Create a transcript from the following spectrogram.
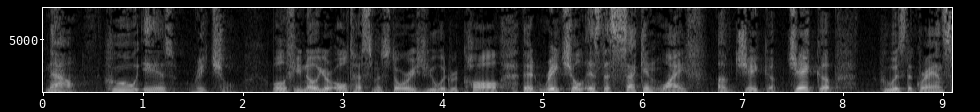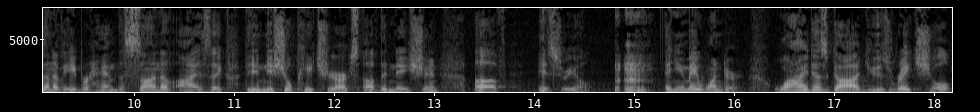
Now, who is Rachel? Well, if you know your Old Testament stories, you would recall that Rachel is the second wife of Jacob. Jacob, who is the grandson of Abraham, the son of Isaac, the initial patriarchs of the nation of Israel. and you may wonder, why does God use Rachel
